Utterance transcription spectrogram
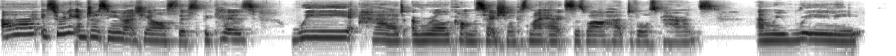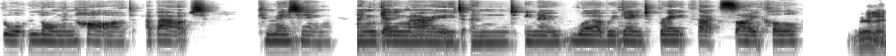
Uh, it's really interesting you actually asked this because we had a real conversation because my ex as well had divorced parents, and we really thought long and hard about committing and getting married, and you know, were we going to break that cycle? Really?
